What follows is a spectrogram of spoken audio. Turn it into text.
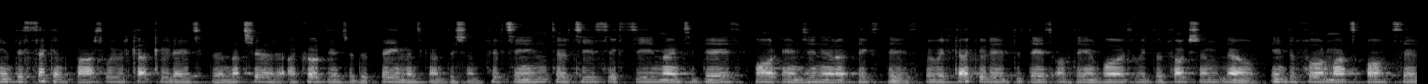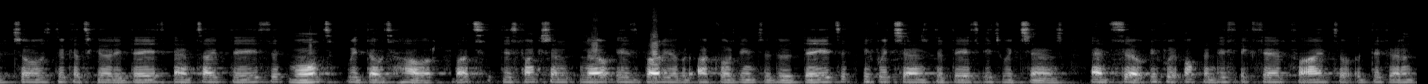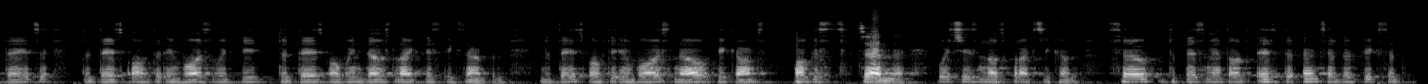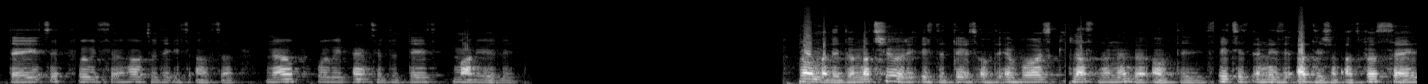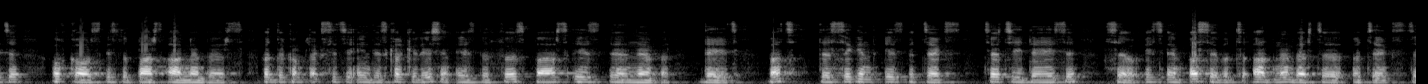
In the second part, we will calculate the maturity according to the payment condition 15, 30, 60, 90 days, or in general X days. We will calculate the date of the invoice with the function now in the format of cell choose the category date and type days month without hour. But this function now is variable according to the date. If we change the date, it will change. And so if we open this Excel file to a different date, the date of the invoice will be the date of Windows like this example. The date of the invoice now becomes August 10, which is not practical. So the best method is to enter the fixed date. We will see how to do it after. Now we will enter the date manually. Normally, the maturity is the date of the invoice plus the number of days. It is an easy addition at first sight of course, is the parts are numbers, but the complexity in this calculation is the first part is a number, date, but the second is a text, 30 days, so it's impossible to add number to a text.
